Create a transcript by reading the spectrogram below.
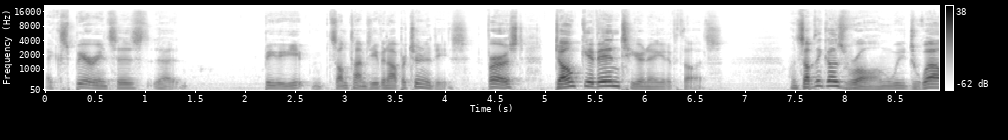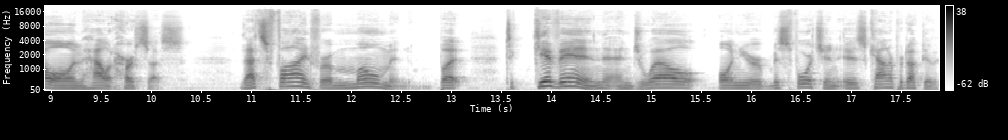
experiences uh, be sometimes even opportunities. First, don't give in to your negative thoughts. When something goes wrong, we dwell on how it hurts us. That's fine for a moment, but to give in and dwell on your misfortune is counterproductive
